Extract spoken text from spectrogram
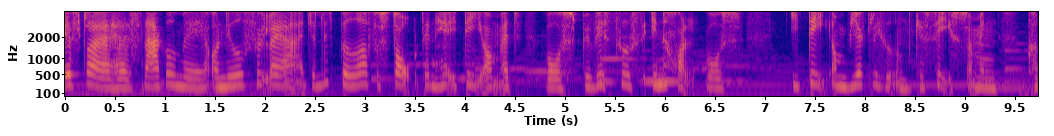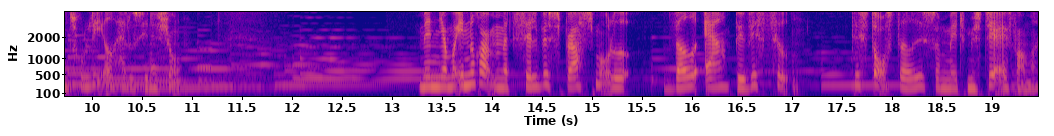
Efter at have snakket med Ornede, føler jeg, at jeg lidt bedre forstår den her idé om, at vores bevidsthedsindhold, vores idé om virkeligheden, kan ses som en kontrolleret hallucination. Men jeg må indrømme, at selve spørgsmålet hvad er bevidsthed? Det står stadig som et mysterie for mig.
